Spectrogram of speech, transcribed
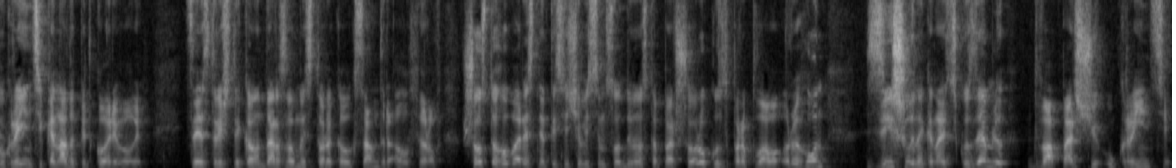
українці Канаду підкорювали. Це історичний календар з вами історик Олександр Алферов. 6 вересня 1891 року з пароплава Орегон зійшли на канадську землю два перші українці,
